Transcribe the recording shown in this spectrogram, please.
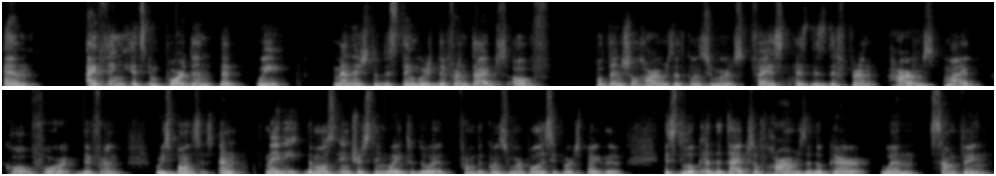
And I think it's important that we manage to distinguish different types of potential harms that consumers face as these different harms might call for different responses. And maybe the most interesting way to do it from the consumer policy perspective is to look at the types of harms that occur when something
